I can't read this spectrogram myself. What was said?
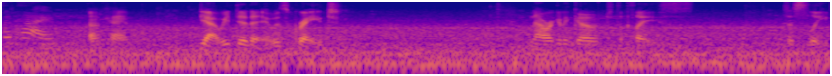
Said hi. Okay. Yeah, we did it. It was great. Now we're gonna go to the place to sleep.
